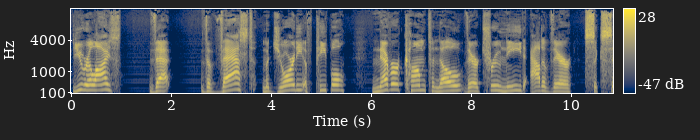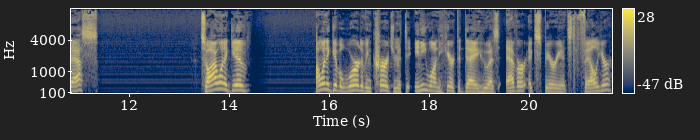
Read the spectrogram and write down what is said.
do you realize that the vast majority of people never come to know their true need out of their success. So I want to give I want to give a word of encouragement to anyone here today who has ever experienced failure,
